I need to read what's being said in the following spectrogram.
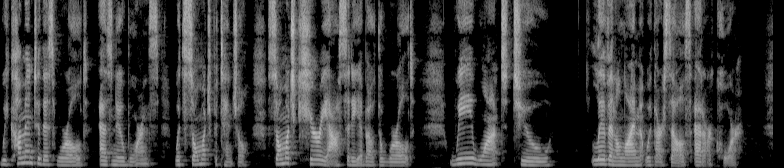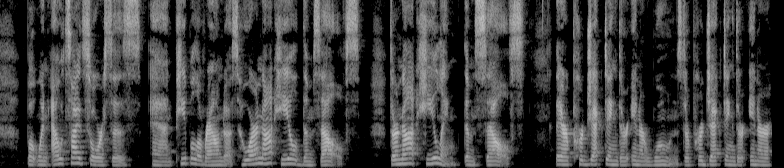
We come into this world as newborns with so much potential, so much curiosity about the world. We want to live in alignment with ourselves at our core. But when outside sources and people around us who are not healed themselves, they're not healing themselves, they are projecting their inner wounds, they're projecting their inner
